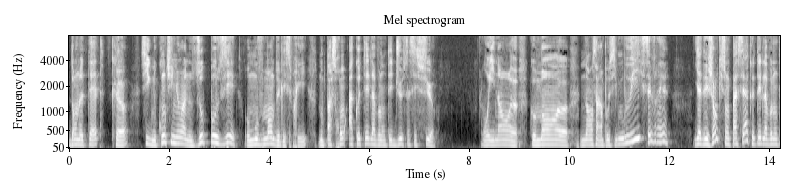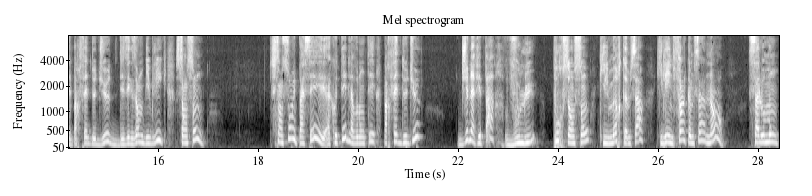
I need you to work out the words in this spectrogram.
dans nos têtes, que si nous continuons à nous opposer au mouvement de l'esprit, nous passerons à côté de la volonté de Dieu, ça c'est sûr. Oui, non, euh, comment euh, Non, c'est impossible. Oui, c'est vrai. Il y a des gens qui sont passés à côté de la volonté parfaite de Dieu, des exemples bibliques. Samson. Samson est passé à côté de la volonté parfaite de Dieu. Dieu n'avait pas voulu pour Samson qu'il meure comme ça, qu'il ait une fin comme ça. Non. Salomon.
